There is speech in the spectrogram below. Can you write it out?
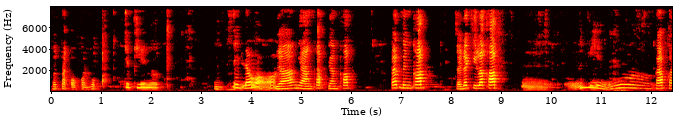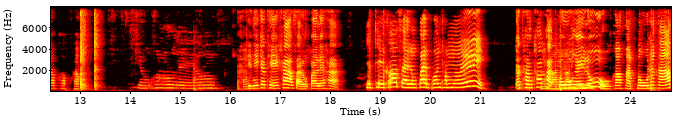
เราตักออกก่อนลูกจะกินเหรออืมเสร็จแล้วเหรอยังยังครับยังครับ แป๊บหนึ่งครับจะได้กินแล้วครับหิวครับครับครับครับหิวข้าวแล้ว ทีนี้ก็เทข้าวใส่ลงไปเลยค่ะ จะเทข้าวใส่ลงไปบนทำไมก็ทำข้าวผัดปูไงลูกข้าวผัดปูนะครับ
